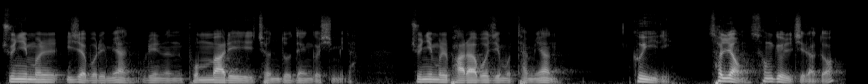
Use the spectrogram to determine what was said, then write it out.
주님을 잊어버리면 우리는 본말이 전도된 것입니다. 주님을 바라보지 못하면 그 일이 설령 선교일지라도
